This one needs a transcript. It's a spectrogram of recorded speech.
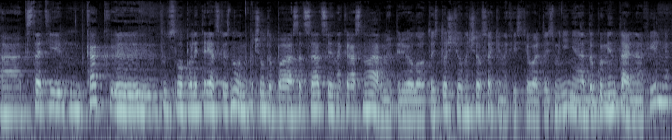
А, кстати, как э, тут слово пролетариат скользнуло, мне почему-то по ассоциации на Красную Армию перевело, то есть то, с чего начался кинофестиваль, то есть мнение о документальном фильме,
